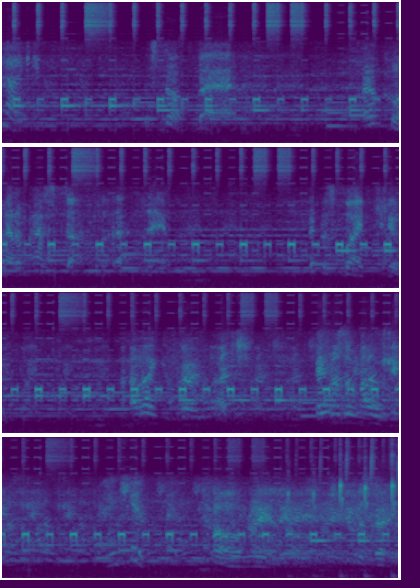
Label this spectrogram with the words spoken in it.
like Oh, really? It very much. It was very, very, very. I remember that.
